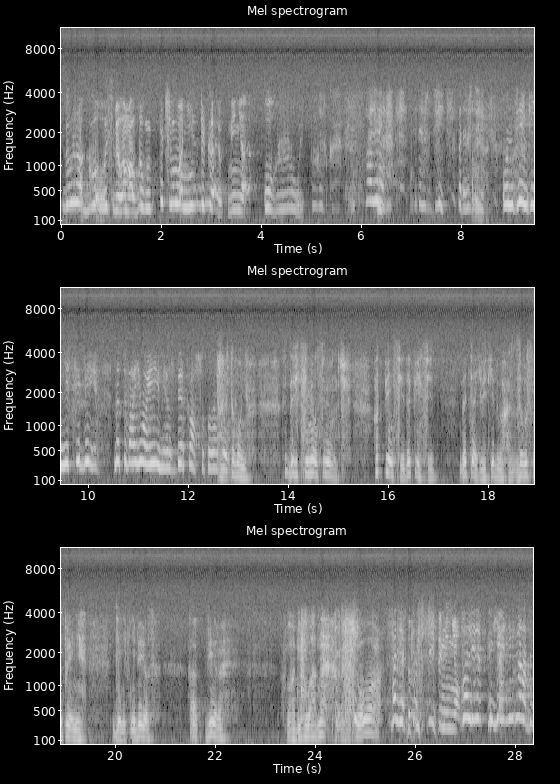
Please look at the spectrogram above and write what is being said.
Дурак голову себе ломал. Думаю, почему они избегают меня? Ох, жуль. Валерка, Валера, подожди, подожди. Он деньги не себе, на твое имя в сберкассу положил. Тавоня, да ведь Семен Семенович от пенсии до пенсии дотягивает едва. За выступление денег не берет. А Вера... Ладно, ладно, хорошо. Валерка, Да пусти ты меня. Валерка, я не рада,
